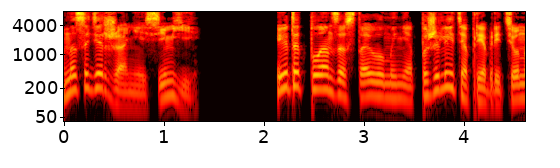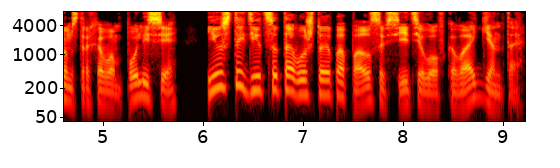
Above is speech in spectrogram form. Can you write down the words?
на содержание семьи. Этот план заставил меня пожалеть о приобретенном страховом полисе и устыдиться того, что я попался в сети ловкого агента.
